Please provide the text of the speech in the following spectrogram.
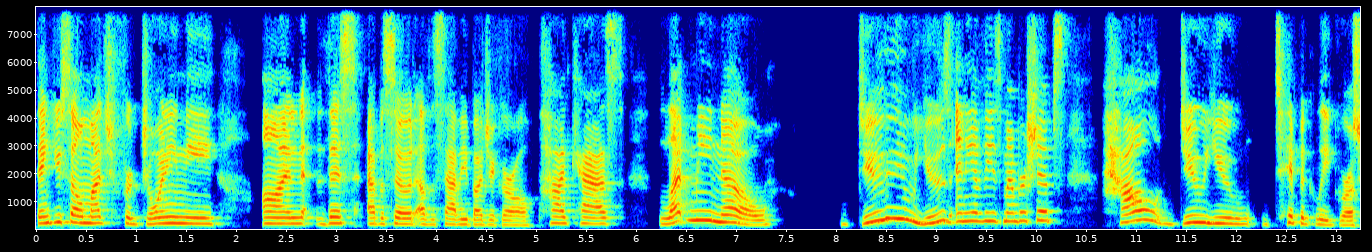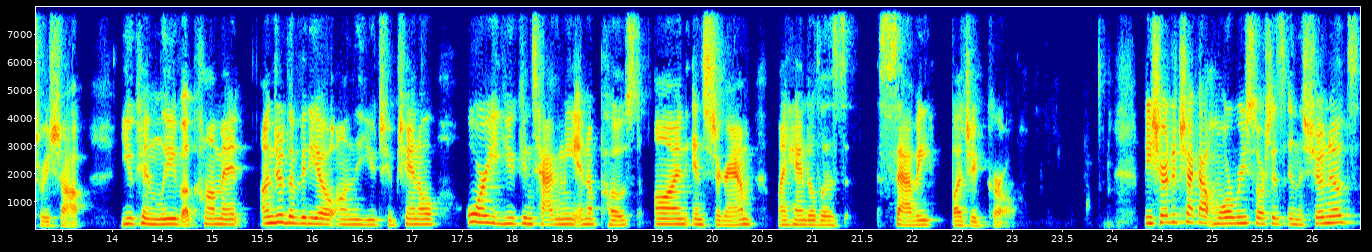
Thank you so much for joining me on this episode of the Savvy Budget Girl podcast. Let me know do you use any of these memberships? How do you typically grocery shop? you can leave a comment under the video on the YouTube channel, or you can tag me in a post on Instagram. My handle is Savvy Budget Girl. Be sure to check out more resources in the show notes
